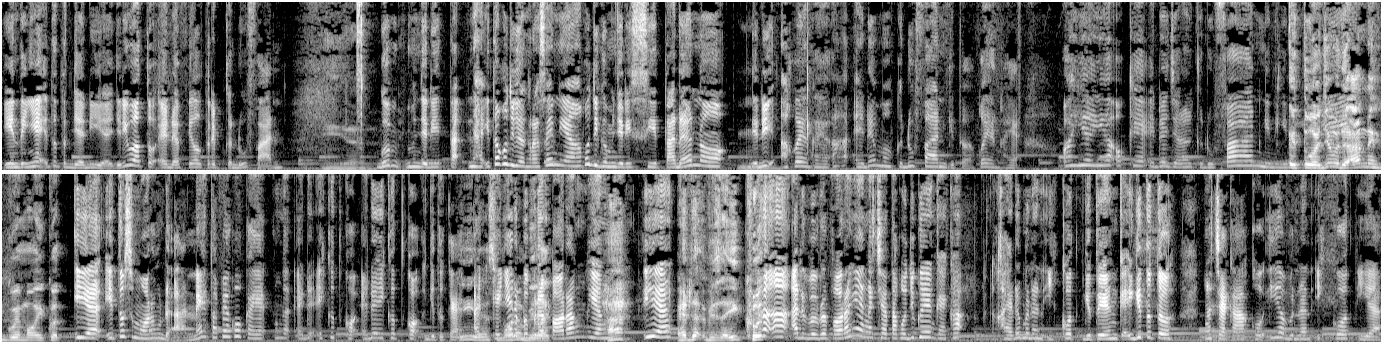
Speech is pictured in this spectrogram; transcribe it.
Intinya itu terjadi ya. Jadi waktu Eda field trip ke Dufan, iya gue menjadi ta- nah itu aku juga ngerasain ya aku juga menjadi si Tadano Hmm. jadi aku yang kayak ah Eda mau ke Dufan gitu aku yang kayak oh iya iya oke Eda jalan ke Dufan gini gini itu aja gini. udah aneh gue mau ikut. Iya itu semua orang udah aneh tapi aku kayak enggak Eda ikut kok Eda ikut kok gitu kayak. Iya, kayaknya ada beberapa bilang, orang yang "Hah? iya. Eda bisa ikut? Ha-ha, ada beberapa orang yang ngechat aku juga yang kayak kak kak Eda beneran ikut gitu yang kayak gitu tuh. Ngecek aku iya beneran ikut iya.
